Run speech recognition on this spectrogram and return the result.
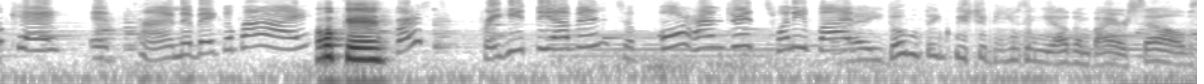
Okay, it's time to bake a pie. Okay. First, preheat the oven to 425. I don't think we should be using the oven by ourselves.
